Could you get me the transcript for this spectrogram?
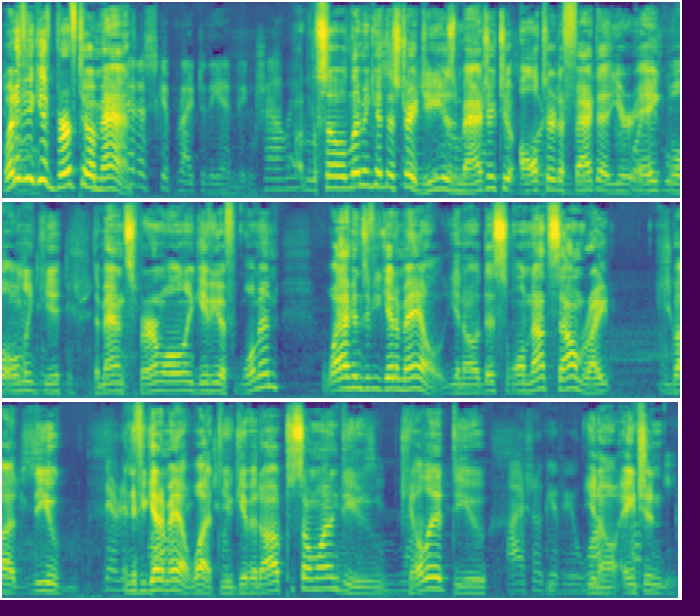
What if you give birth to a man? Let us skip right to the ending, shall we? Uh, So let me get this straight. Do you use magic to alter the fact that your egg will only give the man's sperm will only give you a woman? What happens if you get a male? You know, this will not sound right. But do you and if you get a male, what? Do you give it out to someone? Do you kill it? Do you I shall give you you know, ancient.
